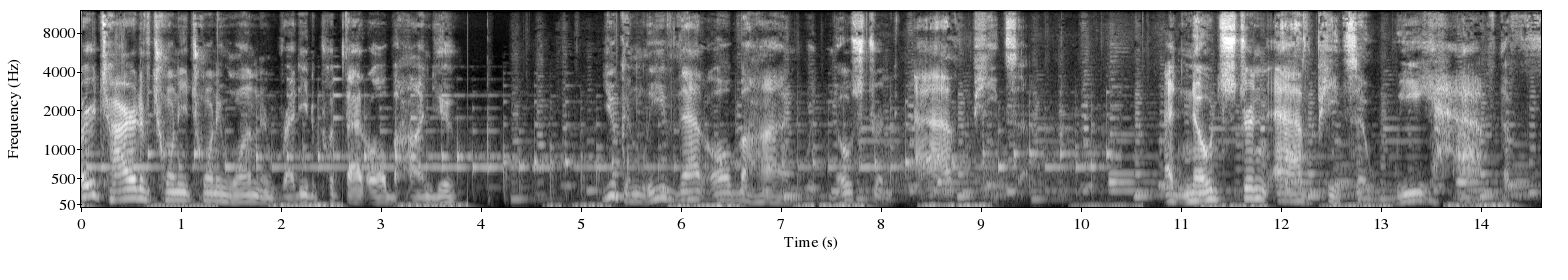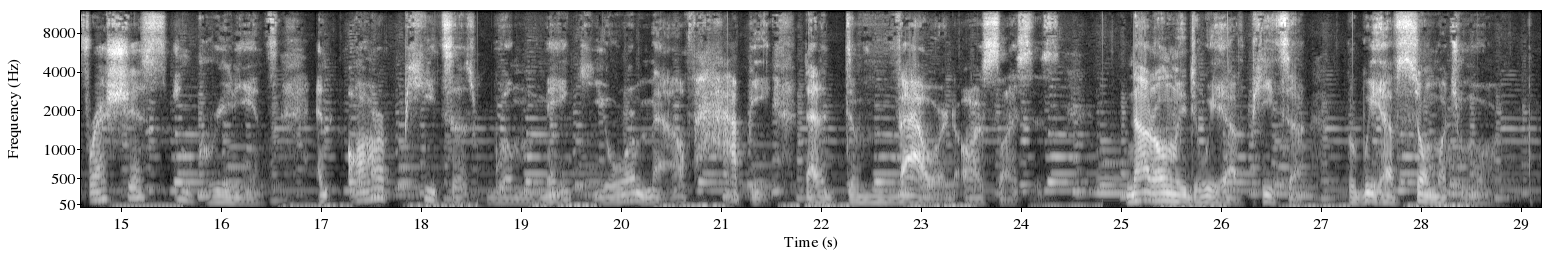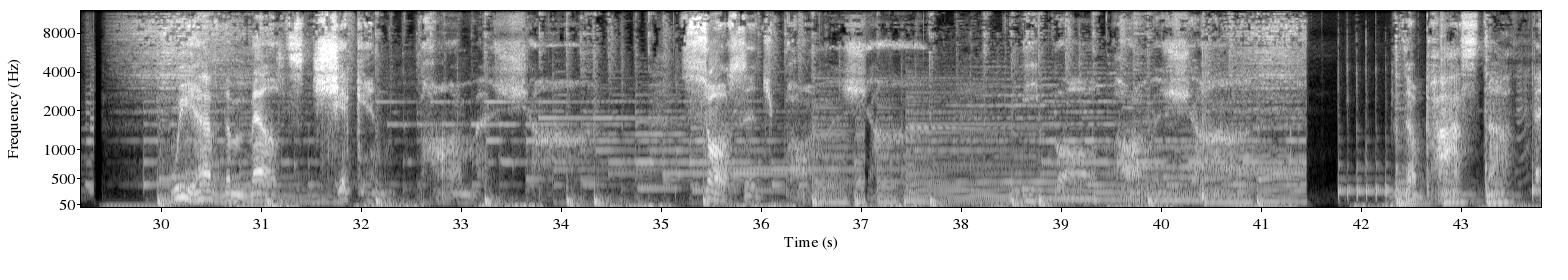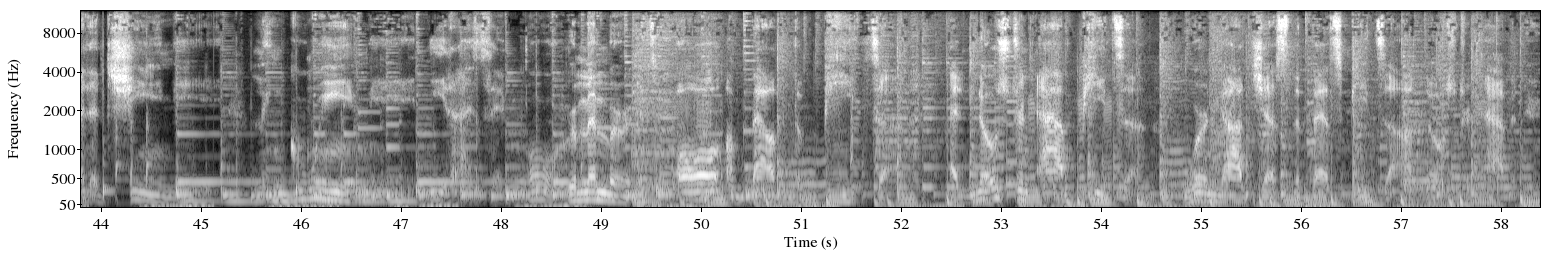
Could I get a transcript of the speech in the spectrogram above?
Are you tired of 2021 and ready to put that all behind you? You can leave that all behind with Nostrand Ave Pizza. At Nostrand Ave Pizza, we have the freshest ingredients, and our pizzas will make your mouth happy that it devoured our slices. Not only do we have pizza, but we have so much more. We have the Melts Chicken Parmesan, Sausage Parmesan, Meatball Parmesan, the Pasta Fettuccine, Linguine. Need I say more? Remember, it's all about the pizza. At Nostrand Ave Pizza, we're not just the best pizza on Nostrand Avenue.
